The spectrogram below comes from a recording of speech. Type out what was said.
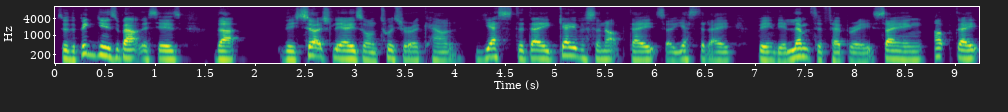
So the big news about this is that the Search Liaison Twitter account yesterday gave us an update. So yesterday being the 11th of February, saying update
